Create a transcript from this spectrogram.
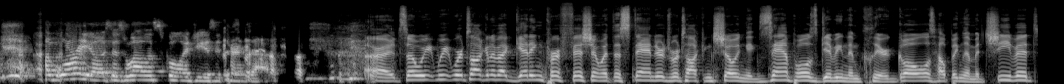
of Oreos as well as Schoology, as it turns out. All right. So we, we, are talking about getting proficient with the standards. We're talking showing examples, giving them clear goals, helping them achieve it,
